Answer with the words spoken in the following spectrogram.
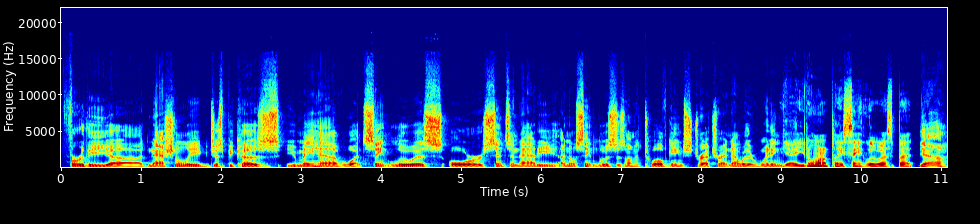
for the uh, National League, just because you may have what St. Louis or Cincinnati. I know St. Louis is on a 12 game stretch right now where they're winning. Yeah, you don't want to play St. Louis, but yeah,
